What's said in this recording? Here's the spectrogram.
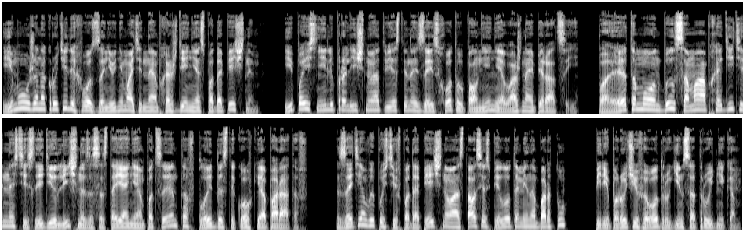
Ему уже накрутили хвост за невнимательное обхождение с подопечным и пояснили про личную ответственность за исход выполнения важной операции. Поэтому он был сама обходительность и следил лично за состоянием пациента вплоть до стыковки аппаратов. Затем, выпустив подопечного, остался с пилотами на борту, перепоручив его другим сотрудникам.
